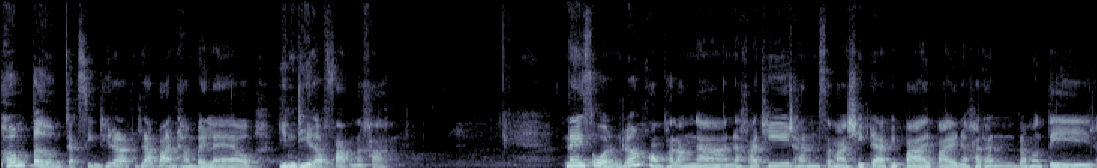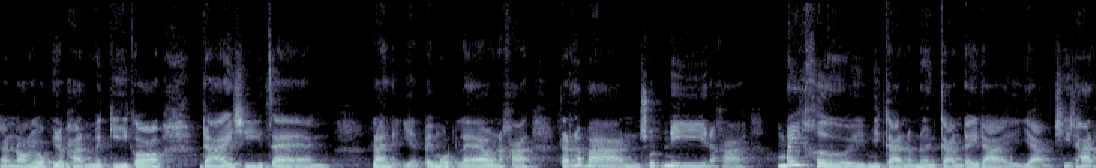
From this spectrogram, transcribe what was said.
เพิ่มเติมจากสิ่งที่รัฐบาลทำไปแล้ว ยินดีรับฟังนะคะ ในส่วนเรื่องของพลังงานนะคะ ที่ท่านสมาชิกได้อภิปรายไปนะคะ ท่านรัฐมนตรีท่านรองนายกพิรพันธ์เมื่อกี้ก็ได้ชี้แจงรายละเอียดไปหมดแล้วนะคะ รัฐบาลชุดนี้นะคะ ไม่เคยมีการดำเนินการใด ๆ อย่างที่ท่าน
